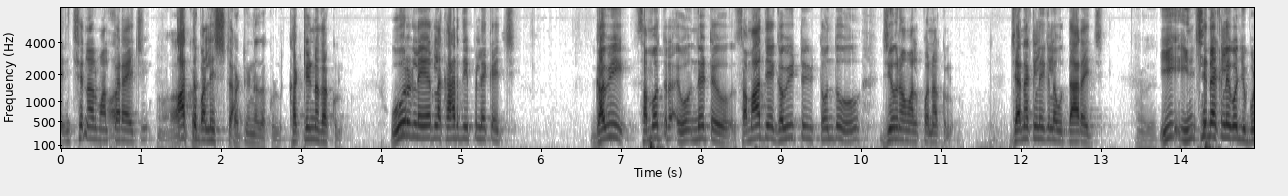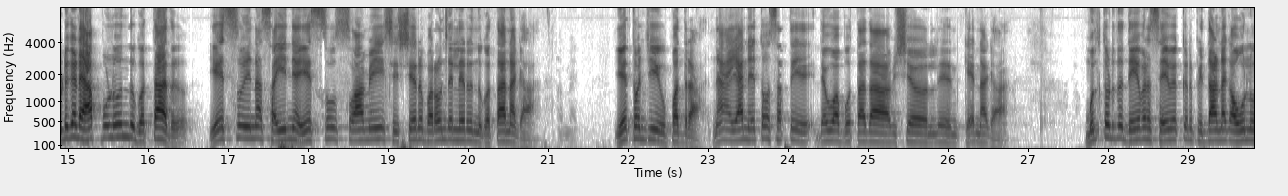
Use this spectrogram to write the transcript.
ಎಂಚಿನ ಮಲ್ಪರೆ ಆಯ್ಚಿ ಆತ್ ಬಲಿಷ್ಠ ಕಠಿಣದ ಕುಳು ಕಠಿಣದಕ್ಕುಲು ಊರ್ಲ ಏರ್ಲ ಕಾರ್ದೀಪಲೆಕ ಇಚ್ಚಿ ಗವಿ ಸಮುದ್ರ ಒಂದೆಟ್ಟು ಸಮಾಧಿಯ ಗವಿಟ್ಟು ಇಟ್ಟೊಂದು ಜೀವನ ಮಲ್ಪನಕಲು ಜನಕಲಿಗೆಲ್ಲ ಉದ್ಧಾರ ಇಚ್ಚಿ ಈ ಇಂಚಿನಕಲೆ ಕೊಂಚ ಬಿಡುಗಡೆ ಆಪುಣಂದು ಗೊತ್ತಾದು. ಯೇಸುವಿನ ಸೈನ್ಯ ಯೇಸು ಸ್ವಾಮಿ ಶಿಷ್ಯರು ಬರೋಂದಿಲ್ಲಿರಂದು ಗೊತ್ತಾನಾಗ? ಏತೊಂಜಿ ಉಪದ್ರ. ನಾ ಯಾನ್ ಏತೋ ಸತಿ ದೆವ್ವ ಭೂತಾದ ವಿಷಯ ಕೇನಾಗ? ಮುಲ್ತುಡ್ದು ದೇವರ ಸೇವಕರು ಪಿದ್ದಾಂಡಾಗ ಅವಳು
